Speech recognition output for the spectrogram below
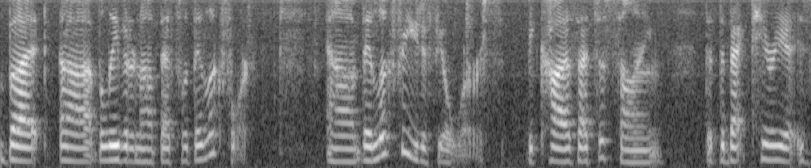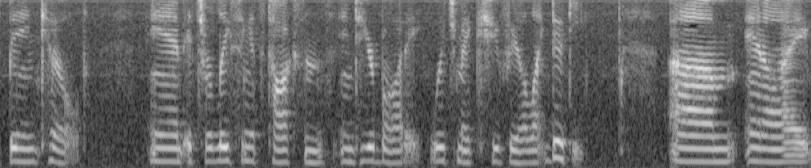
but uh, believe it or not, that's what they look for. Um, they look for you to feel worse because that's a sign that the bacteria is being killed and it's releasing its toxins into your body, which makes you feel like dookie. Um, and I,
